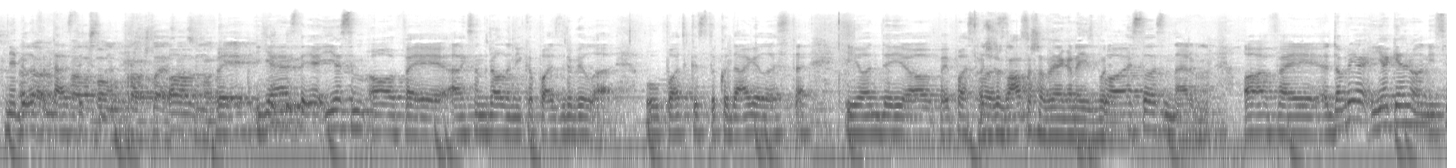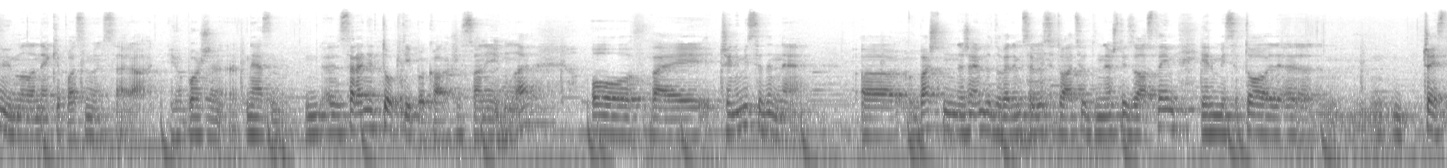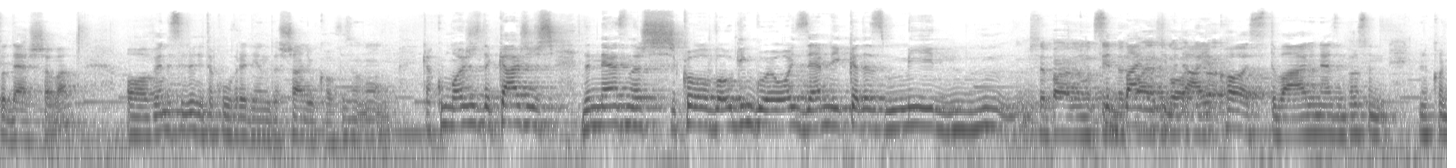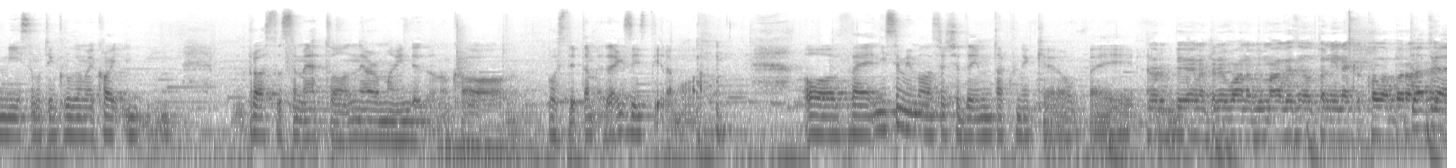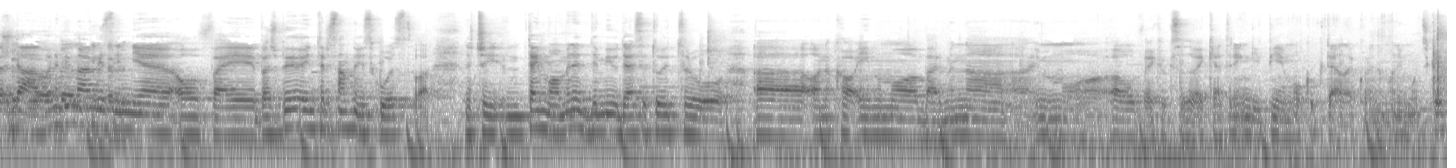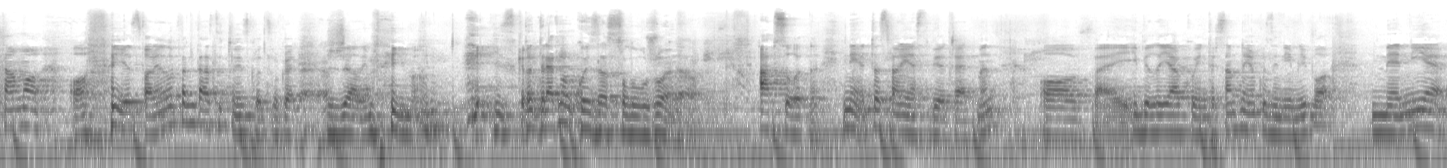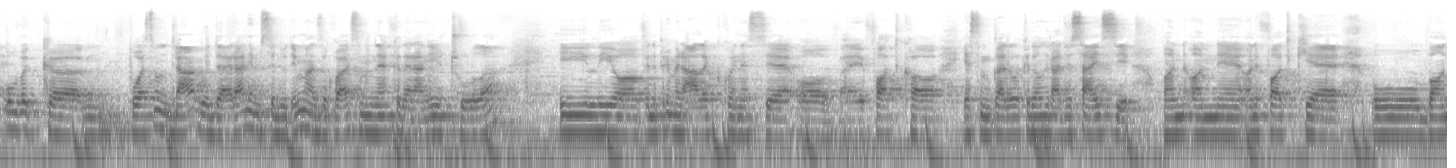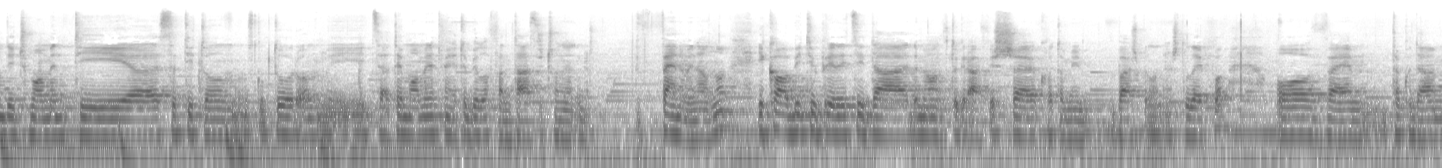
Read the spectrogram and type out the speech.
Ne, bila je da, fantastična. hvala Bogu, prošla je sasvim okej. Jeste, ja, ja sam ovaj, Aleksandra Olenika pozdravila u podcastu kod Agelasta i onda je ovaj, poslala... Hoćeš da glasaš na njega na izborima? Poslala sam, naravno. Ovaj, dobro, ja, ja generalno nisam imala neke posebne saradnje. Jo, bože, ne znam, saradnje tog tipa kao što su one imale. Ovaj, čini mi se da ne. Uh, baš ne želim da dovedem sebe u situaciju da nešto izostavim, jer mi se to uh, često dešava. Ove, onda se ljudi tako uvredi, onda šalju kao fazonu, kako možeš da kažeš da ne znaš ko voginguje u ovoj zemlji kada mi Se bavimo time bavimo 20 time, da, ja kao stvarno, ne znam, prosto nekako nisam u tim krugama i kao, prosto sam eto narrow-minded, ono kao, pustite me da egzistiram ovako. Ove, nisam imala sreće da imam tako neke, ove... Dobro, bio je, na primjer, Wannabe magazin, ali to nije neka kolaboracija. Dobro, da, Wannabe magazin je ovaj, baš bio interesantno iskustvo. Znači, taj moment gde mi u 10 ujutru uh, ono kao imamo barmena, imamo ovaj, kako se zove, catering i pijemo koktele koje nam oni mučkaju tamo, ovaj, je stvarno jedno fantastično iskustvo koje želim da imam. To Iskreno. je tretman koji zaslužuje. Da. Apsolutno. Ne, to stvarno jeste bio tretman. Ovaj, I bilo je jako interesantno i jako zanimljivo. Meni je uvek um, posebno drago da radim sa ljudima za koje sam nekada ranije čula ili, ove, na primjer, Alek koji nas je ovaj, fotkao, ja sam gledala kada on radio sa Icy, on, one, one fotke u bondage momenti uh, sa Titom skulpturom i ceo taj moment, meni je to bilo fantastično, fenomenalno i kao biti u prilici da, da me on fotografiše, kao to mi baš bilo nešto lepo. Ove, tako da,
